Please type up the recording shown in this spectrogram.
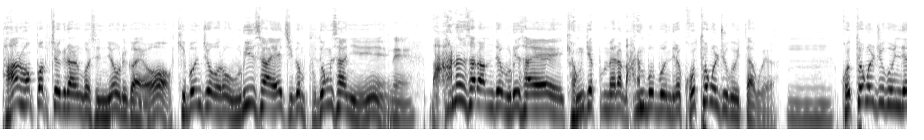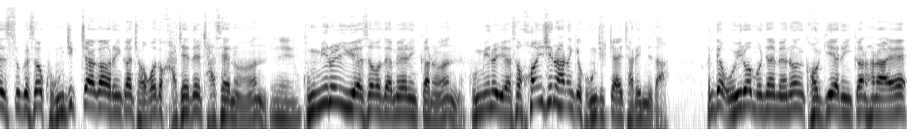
반헌법적이라는 것은요, 우리가요, 네. 기본적으로 우리 사회 지금 부동산이 네. 많은 사람들 우리 사회 경제뿐만 아니라 많은 부분들에 고통을 주고 있다고요. 음. 고통을 주고 있는 데 속에서 공직자가 그러니까 적어도 가져야 될 자세는 네. 국민을 위해서가 되면그러니까는 국민을 위해서 헌신을 하는 게 공직자의 자리입니다. 근데 오히려 뭐냐면은 거기에 그러니까 하나의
